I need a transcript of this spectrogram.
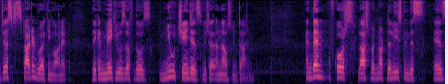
just started working on it. They can make use of those new changes which are announced in time. Least in this is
